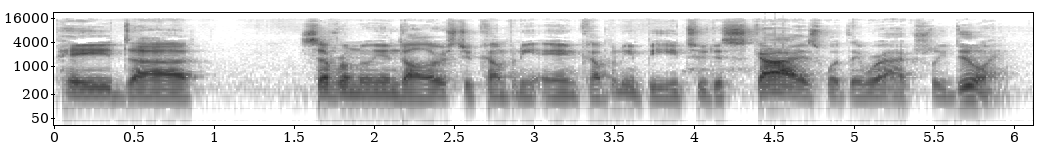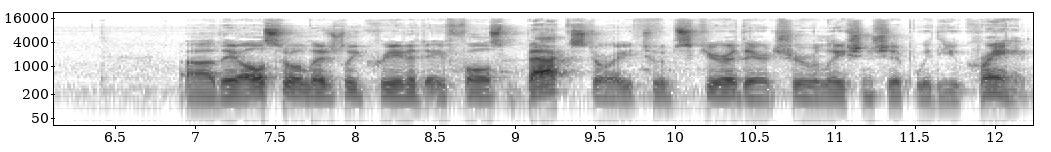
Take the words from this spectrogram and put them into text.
paid uh, several million dollars to Company A and Company B to disguise what they were actually doing. Uh, they also allegedly created a false backstory to obscure their true relationship with Ukraine.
